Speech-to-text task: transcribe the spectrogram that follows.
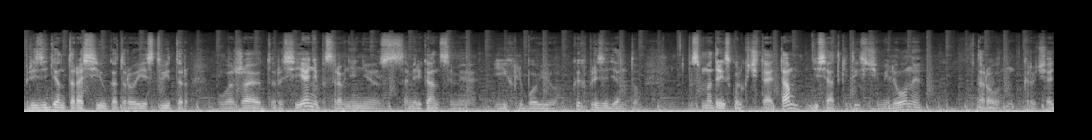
президента России, у которого есть Твиттер, уважают россияне по сравнению с американцами и их любовью к их президенту. Посмотри, сколько читает там, десятки тысяч, миллионы. Второго, ну, короче,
